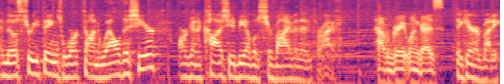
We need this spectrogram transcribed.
And those three things worked on well this year are going to cause you to be able to survive and then thrive. Have a great one, guys. Take care, everybody.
